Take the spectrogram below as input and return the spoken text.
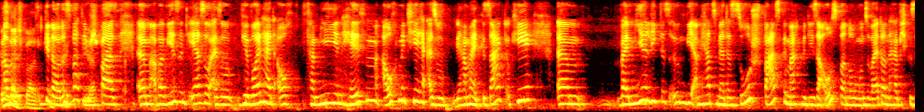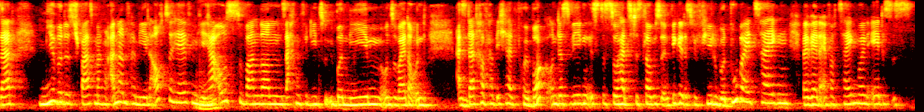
das aber, macht Spaß. Genau, das macht ihm ja. Spaß. Ähm, aber wir sind eher so, also wir wollen halt auch Familien helfen, auch mit hier. Also wir haben halt gesagt, okay, ähm, weil mir liegt es irgendwie am Herzen. Mir hat das so Spaß gemacht mit dieser Auswanderung und so weiter. Und da habe ich gesagt, mir würde es Spaß machen, anderen Familien auch zu helfen, hierher mhm. auszuwandern, Sachen für die zu übernehmen und so weiter. Und also darauf habe ich halt voll Bock. Und deswegen ist es so, hat sich das, glaube ich, so entwickelt, dass wir viel über Dubai zeigen, weil wir halt einfach zeigen wollen, ey, das ist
